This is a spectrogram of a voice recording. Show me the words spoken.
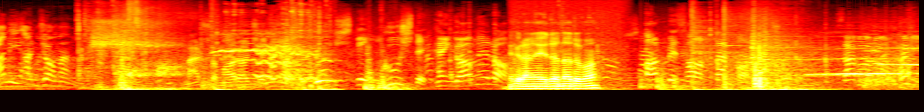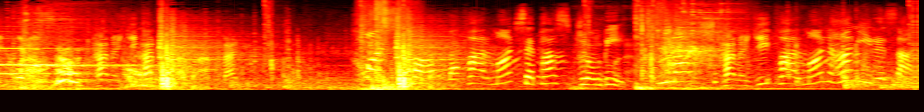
همین انجامم. من شما را چه نیاز گوش دهید گوش ده هنگام راه. I'm gonna need another one. آن به ساختن خواهد. سواران همی کنم. همگی کار و فرمان سپس جنبی همگی فرمان همی رسد.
